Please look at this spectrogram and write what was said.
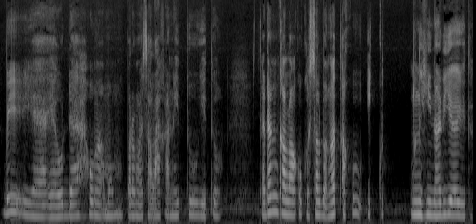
Tapi ya ya udah aku nggak mau mempermasalahkan itu gitu. Kadang kalau aku kesel banget aku ikut menghina dia gitu.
